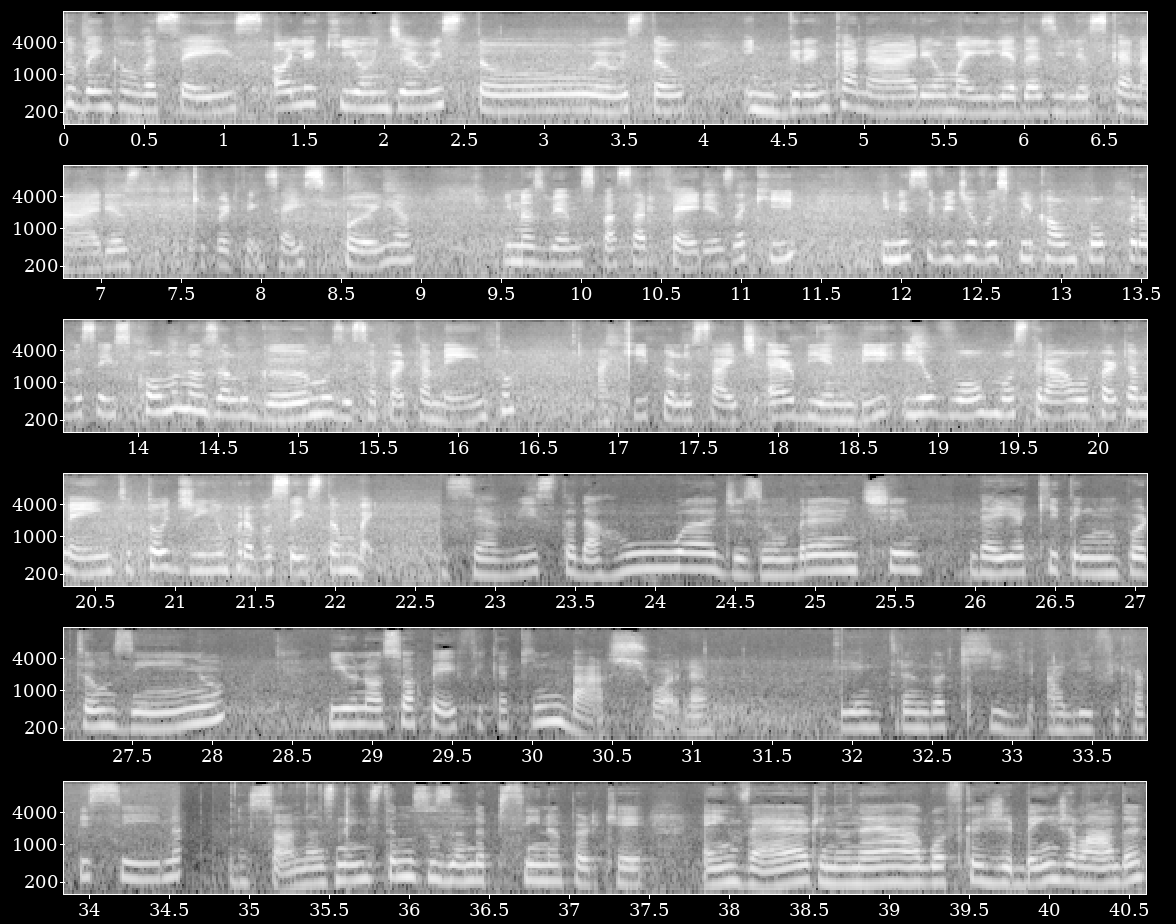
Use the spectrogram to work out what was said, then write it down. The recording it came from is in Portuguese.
tudo bem com vocês? Olha aqui onde eu estou. Eu estou em Gran Canária, uma ilha das Ilhas Canárias que pertence à Espanha. E nós viemos passar férias aqui. E nesse vídeo eu vou explicar um pouco para vocês como nós alugamos esse apartamento aqui pelo site Airbnb e eu vou mostrar o apartamento todinho para vocês também. Essa é a vista da rua, deslumbrante. Daí aqui tem um portãozinho e o nosso AP fica aqui embaixo, olha. E entrando aqui, ali fica a piscina. Olha só, nós nem estamos usando a piscina porque é inverno, né? A água fica bem gelada.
